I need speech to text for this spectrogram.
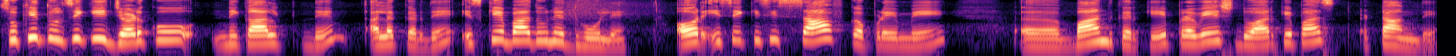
सूखी तुलसी की जड़ को निकाल दें, अलग कर दें, इसके बाद उन्हें धो लें और इसे किसी साफ़ कपड़े में बाँध करके प्रवेश द्वार के पास टांग दें।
